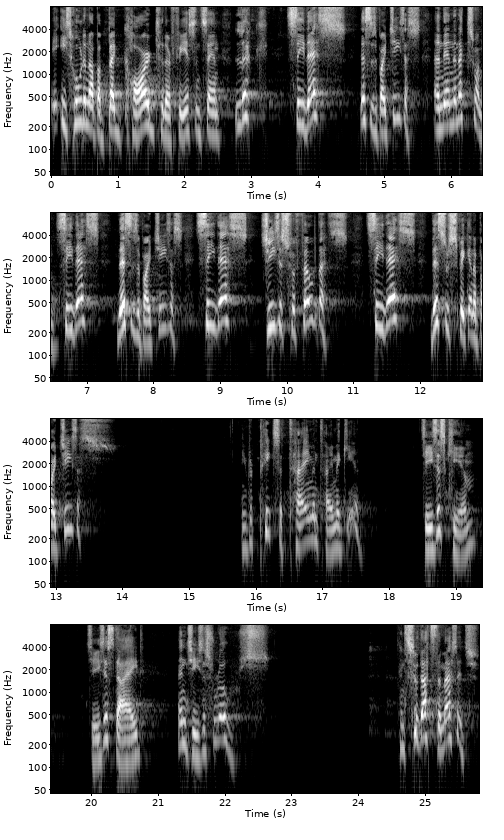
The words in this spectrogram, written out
He's holding up a big card to their face and saying, Look, see this. This is about Jesus. And then the next one, see this. This is about Jesus. See this. Jesus fulfilled this. See this. This was speaking about Jesus. He repeats it time and time again. Jesus came, Jesus died, and Jesus rose. And so that's the message.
